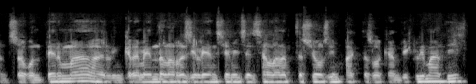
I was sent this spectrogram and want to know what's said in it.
En segon terme, l'increment de la resiliència mitjançant l'adaptació als impactes del canvi climàtic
